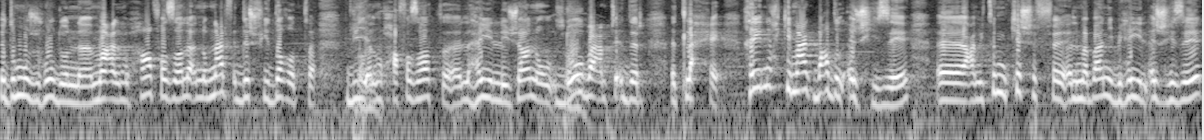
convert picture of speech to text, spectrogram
يضموا جهودهم مع المحافظة لأنه بنعرف قديش في ضغط بالمحافظات لهي اللجان ودوبا عم تقدر تلحق. خلينا نحكي معك بعض الأجهزة آه، عم يتم كشف المباني بهي الأجهزة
